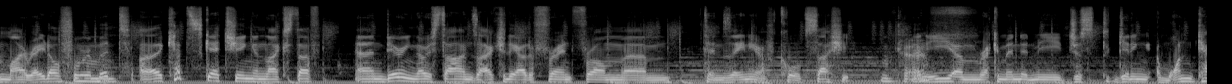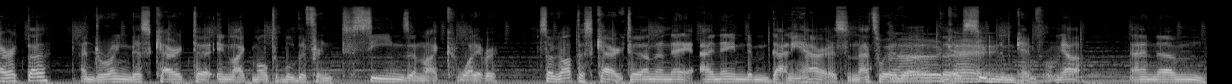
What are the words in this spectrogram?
my radar for a bit. I kept sketching and like stuff. And during those times, I actually had a friend from um, Tanzania called Sashi. Okay. and he um, recommended me just getting one character and drawing this character in like multiple different scenes and like whatever. So I got this character and I, na- I named him Danny Harris, and that's where the, Okay. the pseudonym came from. Yeah, and um,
